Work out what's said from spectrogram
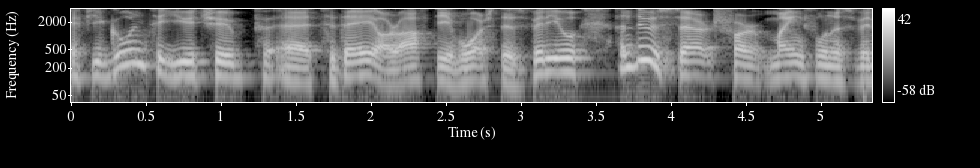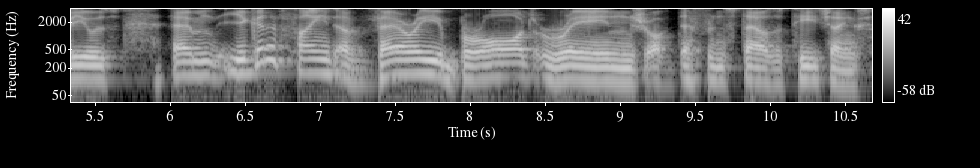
if you go into YouTube uh, today or after you've watched this video and do a search for mindfulness videos, um, you're going to find a very broad range of different styles of teachings.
